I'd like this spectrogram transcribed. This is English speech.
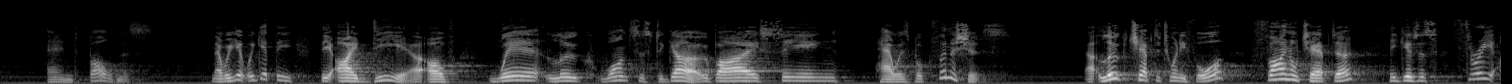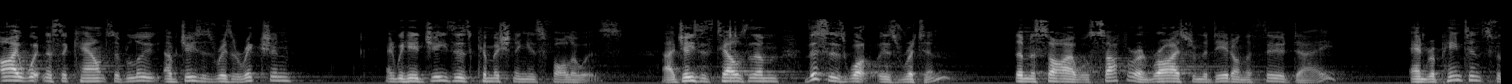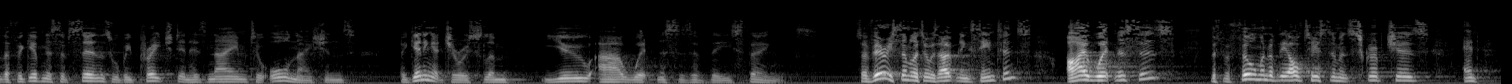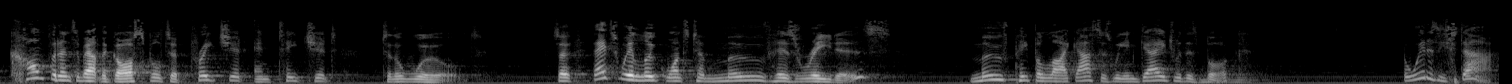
and boldness. Now we get, we get the, the idea of where Luke wants us to go by seeing how his book finishes. Uh, Luke chapter 24, final chapter, he gives us three eyewitness accounts of, Luke, of Jesus' resurrection, and we hear Jesus commissioning his followers. Uh, Jesus tells them, this is what is written. The Messiah will suffer and rise from the dead on the third day, and repentance for the forgiveness of sins will be preached in his name to all nations, beginning at Jerusalem. You are witnesses of these things. So very similar to his opening sentence, eyewitnesses, the fulfillment of the Old Testament scriptures, and confidence about the gospel to preach it and teach it to the world. So that's where Luke wants to move his readers, move people like us as we engage with his book. But where does he start?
